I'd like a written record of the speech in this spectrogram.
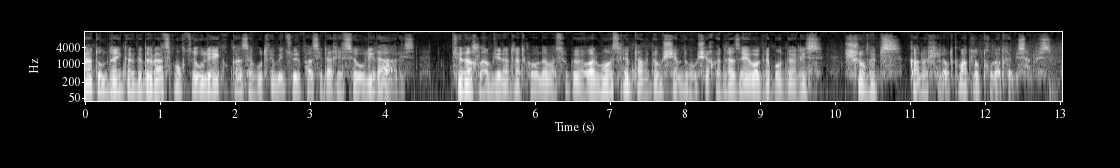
რატომ დაიკარგა და რაც მოღწეულია იქ განსაკუთრებით ძვირფასი და ღირსეული რა არის. ჩვენ ახლა ამჯერად რა თქმა უნდა მას უკვე ვეღარ მოასწრებთ, ამიტომ შემდგომ შეხვედრაზე ევაგრე პონდოელის შრომებს განვიხილავთ. გმადლობთ ყურადღებისათვის.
